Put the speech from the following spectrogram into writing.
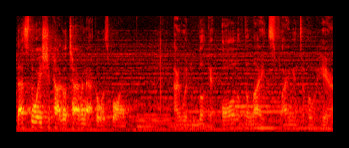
That's the way Chicago Tabernacle was born. I would look at all of the lights flying into O'Hare.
